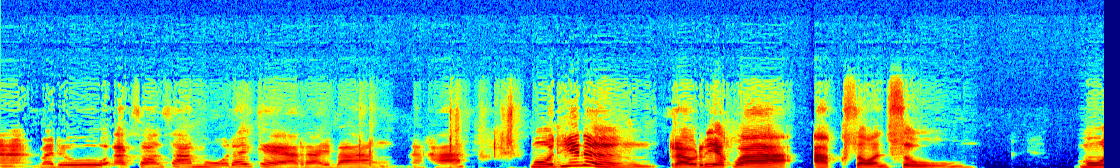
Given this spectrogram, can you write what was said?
อะมาดูอักษรสามหมู่ได้แก่อะไรบ้างนะคะ หมู่ที่หนึ่งเราเรียกว่าอักษรสูง หมู่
